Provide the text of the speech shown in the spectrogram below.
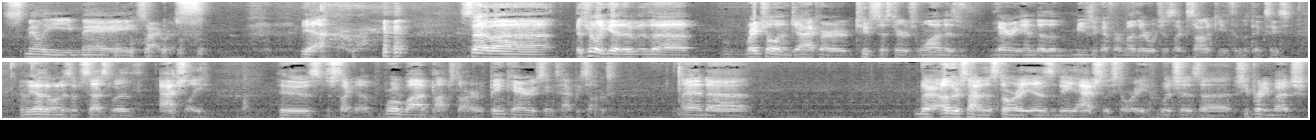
Smiley May Cyrus. Yeah. so uh, it's really good. The, Rachel and Jack are two sisters. One is very into the music of her mother, which is like Sonic Youth and the Pixies, and the other one is obsessed with Ashley, who's just like a worldwide pop star with pink hair who sings happy songs. And uh, the other side of the story is the Ashley story, which is uh, she pretty much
